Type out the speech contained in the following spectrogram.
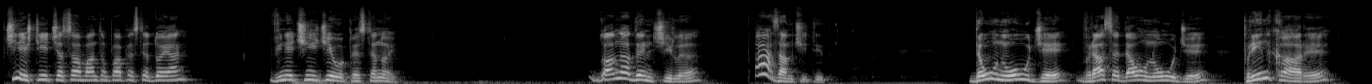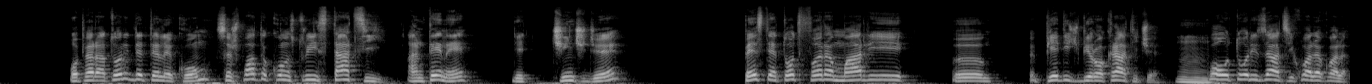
Cine știe ce se va întâmpla peste 2 ani? Vine 5G-ul peste noi. Doamna Dăncilă, azi am citit, dă un OUG, vrea să dea un OUG prin care operatorii de telecom să-și poată construi stații, antene de 5G peste tot fără mari uh, piedici birocratice, Mhm. cu autorizații, cu alea, cu alea.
